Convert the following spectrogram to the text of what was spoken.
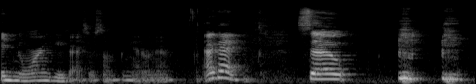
ignoring you guys or something. I don't know. Okay, so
